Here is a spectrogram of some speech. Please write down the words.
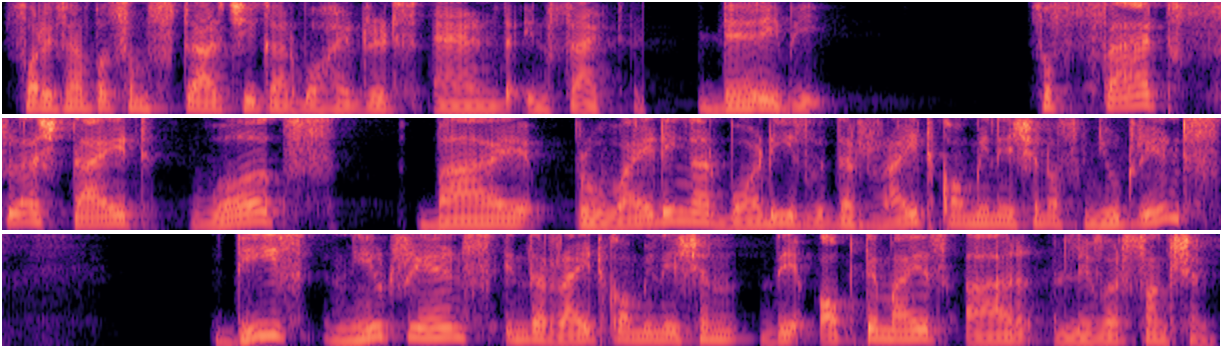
For example, some starchy carbohydrates and, in fact, dairy B. So, fat flush diet works by providing our bodies with the right combination of nutrients. These nutrients in the right combination, they optimize our liver function.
